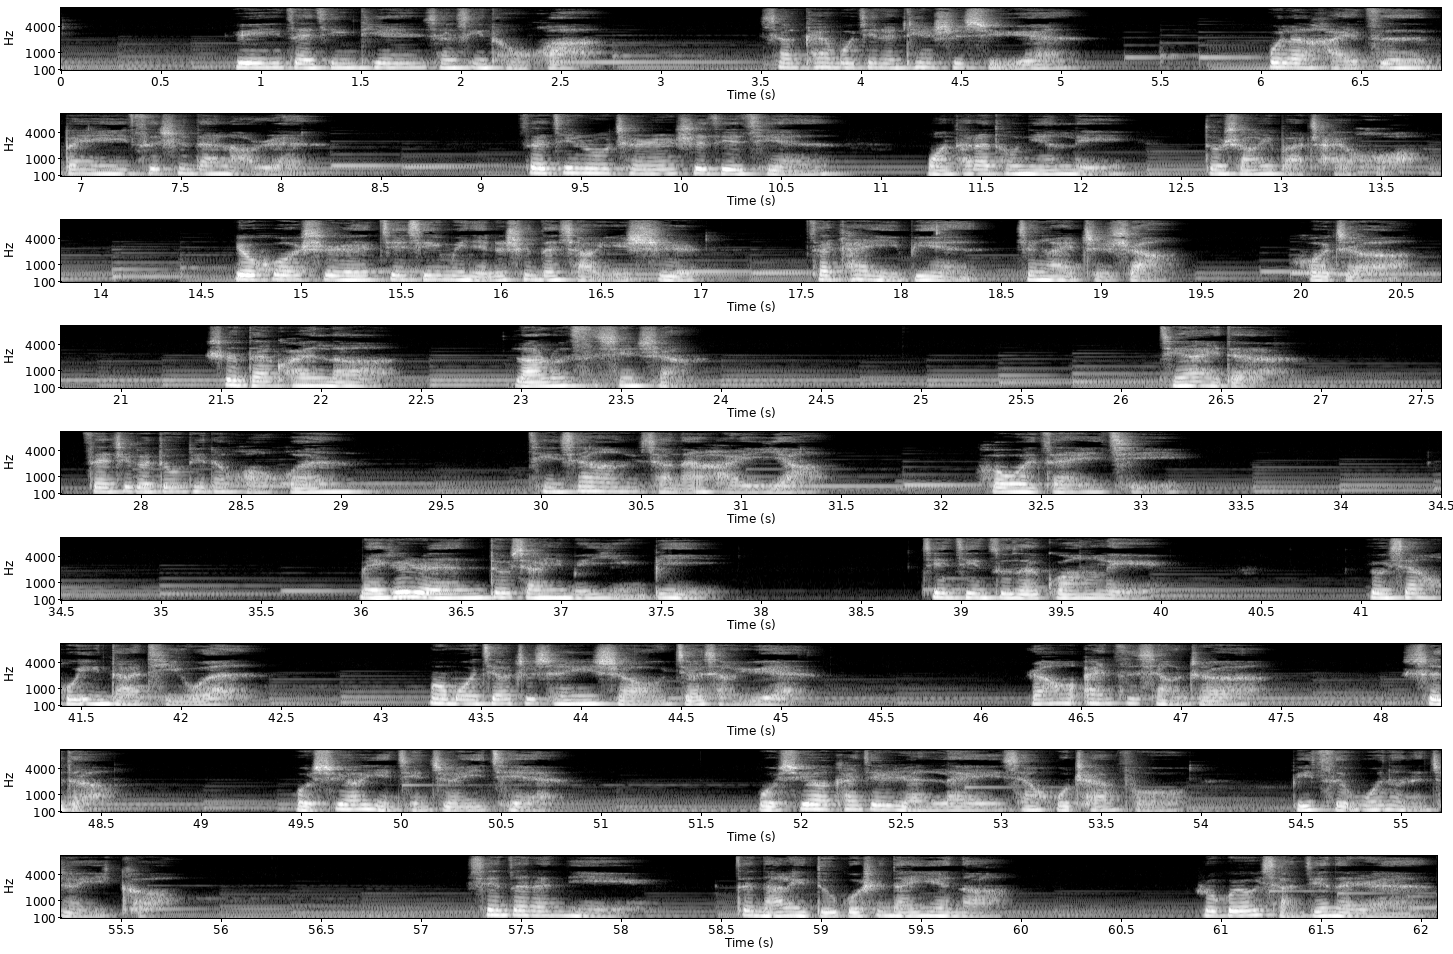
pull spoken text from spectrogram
愿意在今天相信童话，向看不见的天使许愿。为了孩子扮演一次圣诞老人，在进入成人世界前，往他的童年里多烧一把柴火；又或是进行每年的圣诞小仪式，再看一遍《真爱至上》，或者“圣诞快乐，劳伦斯先生”。亲爱的，在这个冬天的黄昏，请像小男孩一样和我在一起。每个人都像一枚银币，静静坐在光里，又相互应答提问，默默交织成一首交响乐，然后暗自想着：是的，我需要眼前这一切，我需要看见人类相互搀扶、彼此温暖的这一刻。现在的你在哪里度过圣诞夜呢？如果有想见的人，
